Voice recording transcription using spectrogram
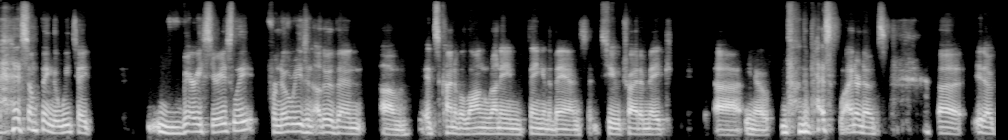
is something that we take very seriously for no reason other than um, it's kind of a long running thing in the band to try to make uh, you know the best liner notes. Uh, you know,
